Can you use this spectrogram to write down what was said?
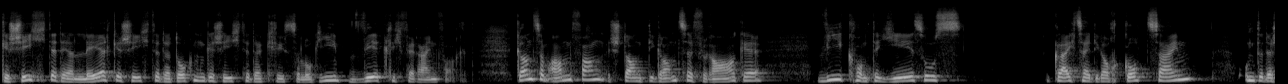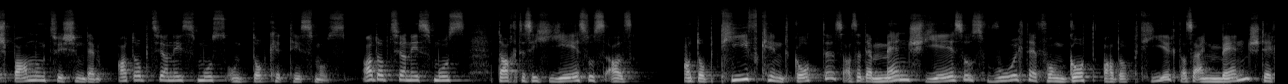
Geschichte, der Lehrgeschichte, der Dogmengeschichte der Christologie wirklich vereinfacht. Ganz am Anfang stand die ganze Frage, wie konnte Jesus gleichzeitig auch Gott sein, unter der Spannung zwischen dem Adoptionismus und Doketismus. Adoptionismus dachte sich Jesus als Adoptivkind Gottes, also der Mensch Jesus wurde von Gott adoptiert, also ein Mensch, der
